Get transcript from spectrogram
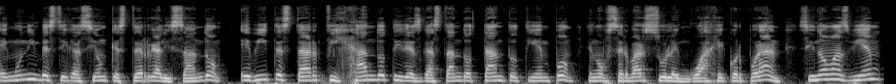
en una investigación que estés realizando, evita estar fijándote y desgastando tanto tiempo en observar su lenguaje corporal, sino más bien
